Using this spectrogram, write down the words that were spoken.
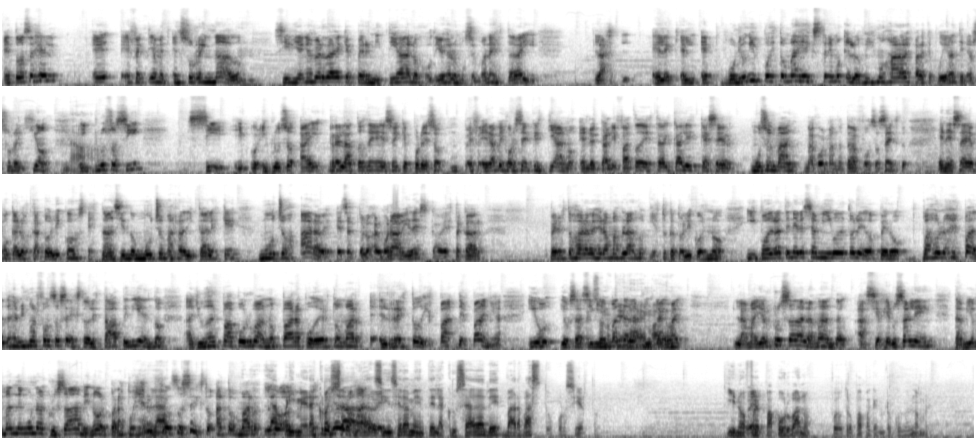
Entonces él, eh, efectivamente, en su reinado, si bien es verdad que permitía a los judíos y a los musulmanes estar ahí, las, el, ponía un impuesto más extremo que los mismos árabes para que pudieran tener su religión. E incluso así Sí, incluso hay relatos de eso y que por eso era mejor ser cristiano en el califato de este alcalde que ser musulmán bajo el mandato de Alfonso VI. En esa época los católicos estaban siendo mucho más radicales que muchos árabes, excepto los almorávides, cabe destacar, pero estos árabes eran más blandos y estos católicos no. Y podrá tener ese amigo de Toledo, pero bajo las espaldas el mismo Alfonso VI le estaba pidiendo ayuda al Papa Urbano para poder tomar el resto de, España. Y, o sea, si bien mandan la, la, mayor cruzada la mandan hacia Jerusalén, también mandan una cruzada menor para apoyar a Alfonso VI a tomar la primera cruzada, sinceramente, la cruzada de Barbasto, por cierto. Y no fue Papa Urbano fue otro papa que no recuerdo el nombre.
